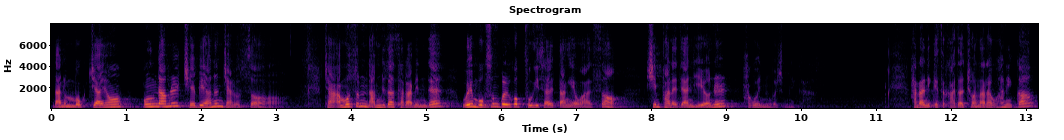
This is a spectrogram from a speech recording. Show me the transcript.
나는 목자요 뽕나무를 재배하는 자로서 자 아모스는 남유다 사람인데 왜 목숨 걸고 북이스라엘 땅에 와서 심판에 대한 예언을 하고 있는 것입니까? 하나님께서 가서 전하라고 하니까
